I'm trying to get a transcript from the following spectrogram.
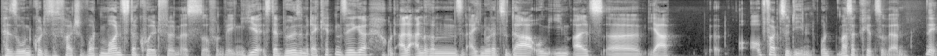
Personenkult ist das falsche Wort, Monsterkultfilm ist. So von wegen, hier ist der Böse mit der Kettensäge und alle anderen sind eigentlich nur dazu da, um ihm als, äh, ja, äh, Opfer zu dienen und massakriert zu werden. Nee.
